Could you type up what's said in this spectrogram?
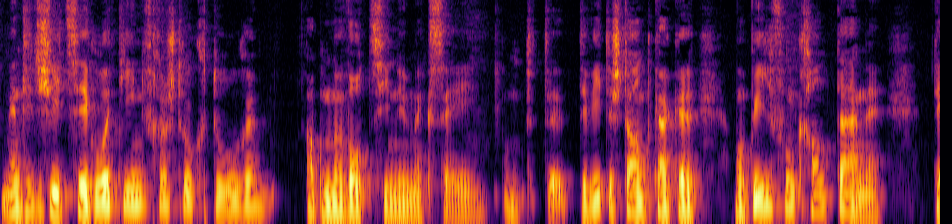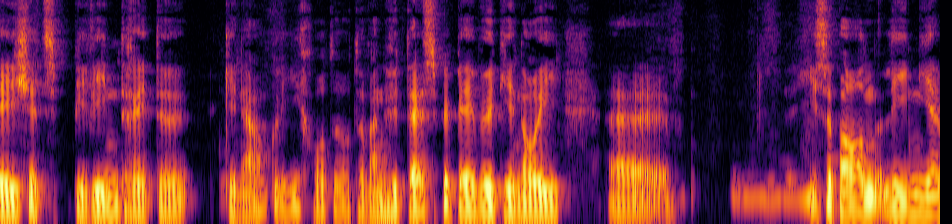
wir haben in der Schweiz sehr gute Infrastrukturen, aber man will sie nicht mehr sehen. Und der, der Widerstand gegen Mobilfunkantennen, der ist jetzt bei Windrädern genau gleich, oder? Oder wenn heute die SBB würde eine neue äh, Eisenbahnlinie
